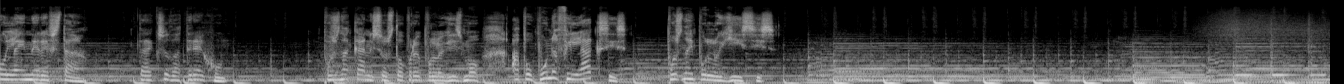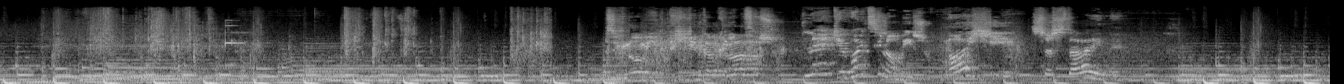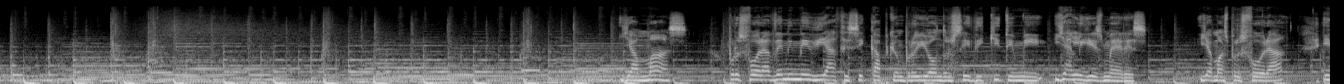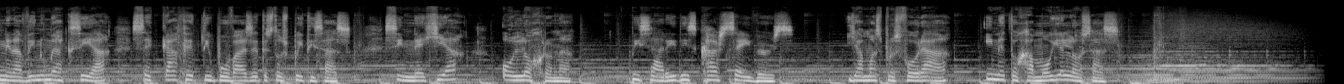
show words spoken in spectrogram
Όλα είναι ρευστά. Τα έξοδα τρέχουν. Πώς να κάνεις σωστό προϋπολογισμό, από πού να φυλάξεις, πώς να υπολογίσεις; Συγγνώμη, έχει γίνει κάποιο λάθος. Ναι, κι εγώ έτσι νομίζω. Όχι, σωστά είναι. Για μας, προσφορά δεν είναι η διάθεση κάποιων προϊόντων σε ειδική τιμή για λίγες μέρες. Για μας προσφορά είναι να δίνουμε αξία σε κάθε τι που βάζετε στο σπίτι σας. Συνέχεια, ολόχρονα. Πισαρίδης Car Savers. Για μας προσφορά είναι το χαμόγελό σας.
